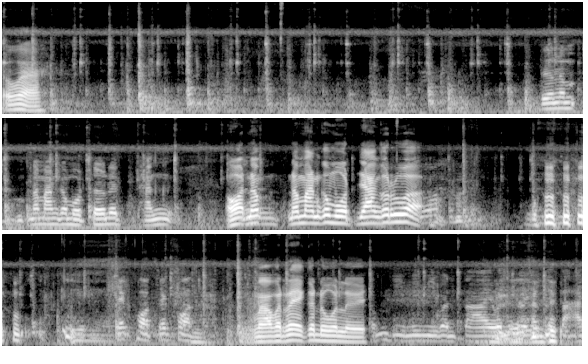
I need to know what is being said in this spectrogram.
โอ้ว่ะ ติมน้ำน้ำมันก็หมดเติมได้ถังอ๋อน้ำน้ำมันก็หมดยางก็รั่ว แจ็คพอตแจ็คพอตมาวันแรกก็โดนเลยที่ไม่มีวันตายวันนี้เราจะตาย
